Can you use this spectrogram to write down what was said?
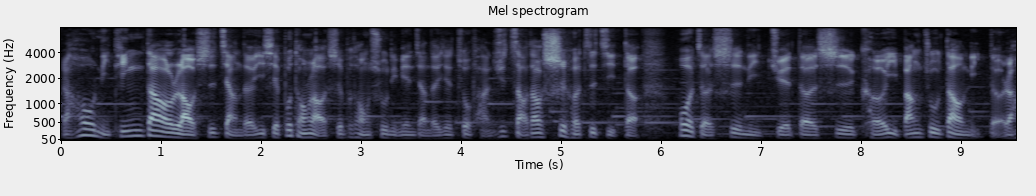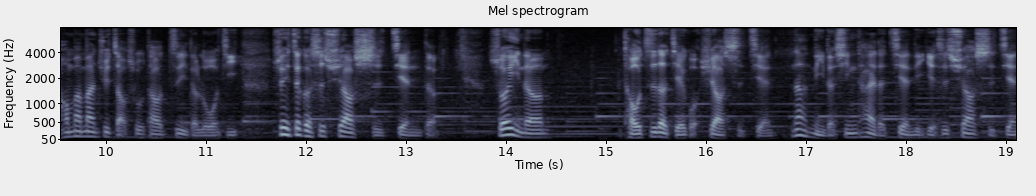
然后你听到老师讲的一些不同老师、不同书里面讲的一些做法，你去找到适合自己的，或者是你觉得是可以帮助到你的，然后慢慢去找出到自己的逻辑。所以这个是需要时间的。所以呢，投资的结果需要时间，那你的心态的建立也是需要时间。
